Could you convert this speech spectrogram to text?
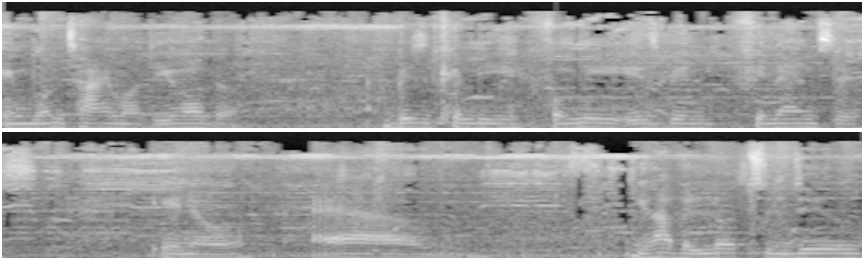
in one time or the other. Basically, for me, it's been finances. You know, um, you have a lot to do,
